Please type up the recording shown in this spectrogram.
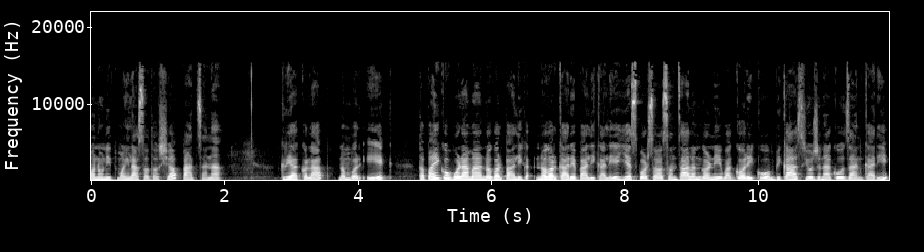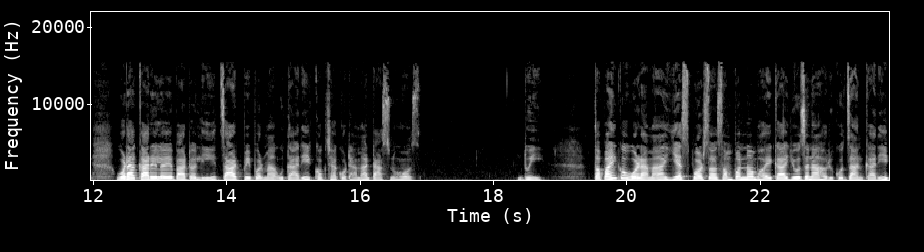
मनोनित महिला सदस्य पाँचजना क्रियाकलाप नम्बर एक तपाईँको वडामा नगरपालिका नगर कार्यपालिकाले यस वर्ष सञ्चालन गर्ने वा गरेको विकास योजनाको जानकारी वडा कार्यालयबाट लिई चार्ट पेपरमा उतारी कक्षा कोठामा टाँच्नुहोस् दुई तपाईँको वडामा यस वर्ष सम्पन्न भएका योजनाहरूको जानकारी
